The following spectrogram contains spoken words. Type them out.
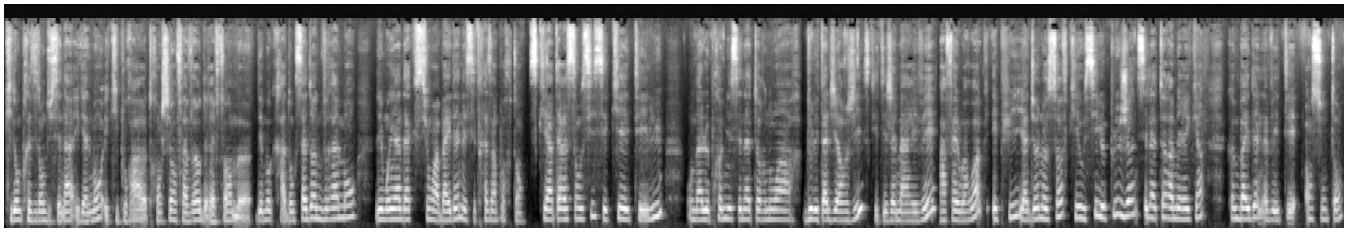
qui est donc présidente du Sénat également, et qui pourra trancher en faveur des réformes euh, démocrates. Donc ça donne vraiment les moyens d'action à Biden, et c'est très important. Ce qui est intéressant aussi, c'est qui a été élu. On a le premier sénateur noir de l'État de Géorgie, ce qui n'était jamais arrivé, Raphaël Warnock, et puis il y a John Ossoff, qui est aussi le plus jeune sénateur américain, comme Biden l'avait été en son temps,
